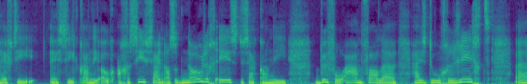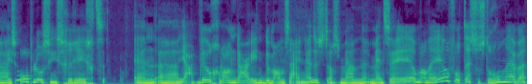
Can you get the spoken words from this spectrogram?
heeft hij is hij, kan hij ook agressief zijn als het nodig is. Dus hij kan die buffel aanvallen. Hij is doelgericht. Uh, hij is oplossingsgericht. En uh, ja, wil gewoon daarin de man zijn. Hè? Dus als men, mensen, heel, mannen heel veel testosteron hebben,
